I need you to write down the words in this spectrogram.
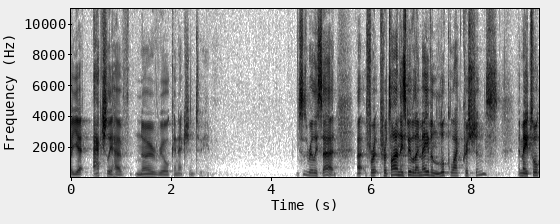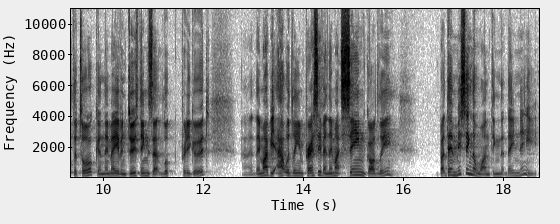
but yet actually have no real connection to Him. This is really sad. Uh, for, for a time, these people, they may even look like Christians. They may talk the talk and they may even do things that look pretty good. Uh, they might be outwardly impressive and they might seem godly, but they're missing the one thing that they need.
